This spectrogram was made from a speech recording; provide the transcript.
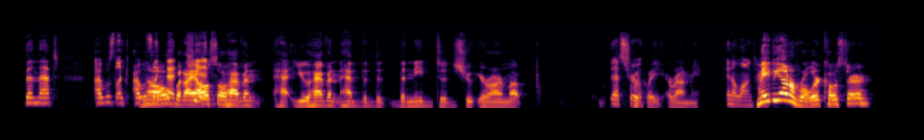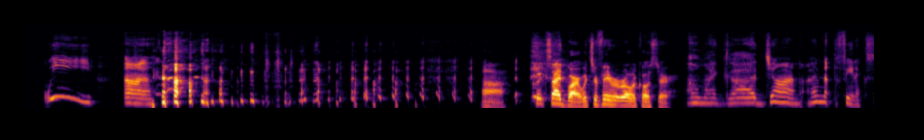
than that? I was like, I was no, like that. but I also haven't had you haven't had the, the need to shoot your arm up That's true. quickly around me. In a long time. Maybe on a roller coaster. Wee. Uh, Ah, quick sidebar. What's your favorite roller coaster? oh my God, John, I'm not the Phoenix.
